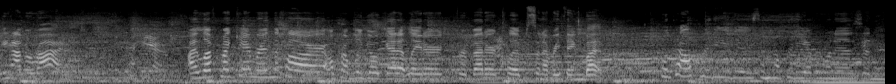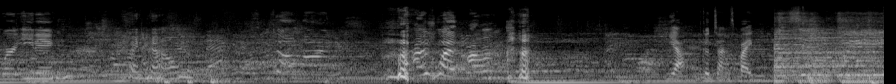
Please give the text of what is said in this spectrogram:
We have arrived. I left my camera in the car. I'll probably go get it later for better clips and everything, but look how pretty it is and how pretty everyone is and we're eating right now. So nice. I was like, um. yeah, good times. Bye.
